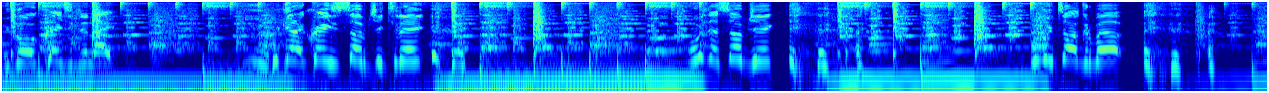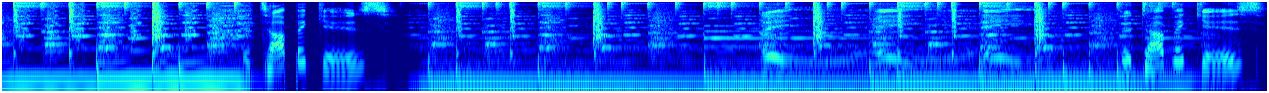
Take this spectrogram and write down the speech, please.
we going crazy tonight. We got a crazy subject today. What's that subject? what we talking about? the topic is. Hey, hey, hey. The topic is.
